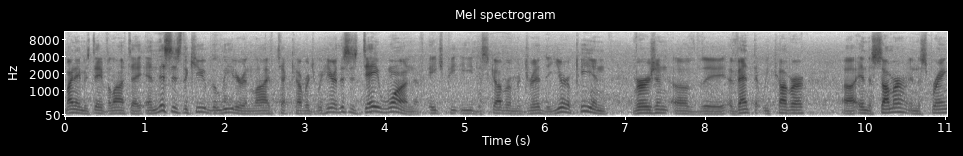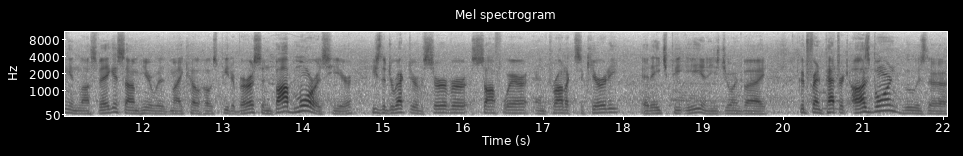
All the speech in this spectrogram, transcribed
My name is Dave Vellante, and this is theCUBE, the leader in live tech coverage. We're here, this is day one of HPE Discover Madrid, the European version of the event that we cover uh, in the summer, in the spring in Las Vegas. I'm here with my co-host Peter Burris, and Bob Moore is here. He's the Director of Server, Software, and Product Security at HPE, and he's joined by good friend Patrick Osborne, who is the,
